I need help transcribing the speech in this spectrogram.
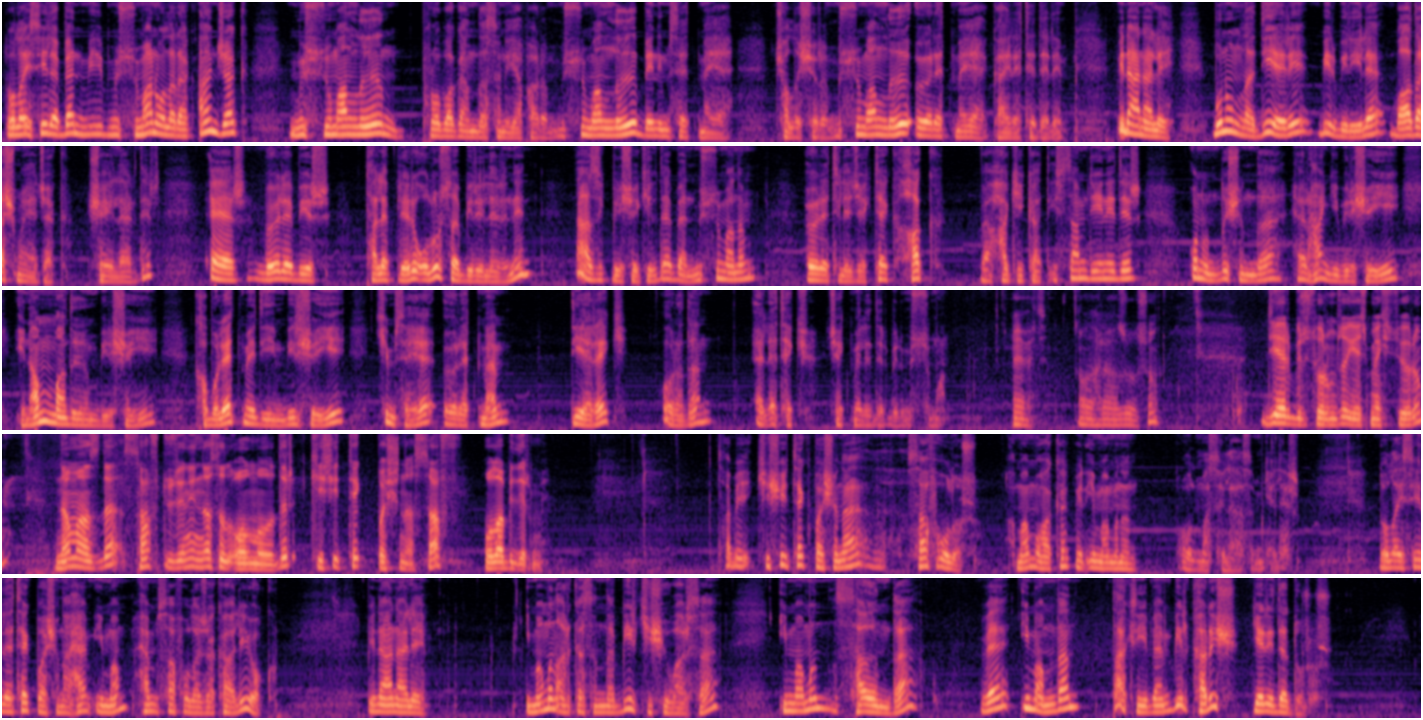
Dolayısıyla ben bir Müslüman olarak ancak Müslümanlığın propagandasını yaparım. Müslümanlığı benimsetmeye çalışırım. Müslümanlığı öğretmeye gayret ederim. Binaenaleyh bununla diğeri birbiriyle bağdaşmayacak şeylerdir. Eğer böyle bir talepleri olursa birilerinin nazik bir şekilde ben Müslümanım öğretilecek tek hak ve hakikat İslam dinidir. Onun dışında herhangi bir şeyi, inanmadığım bir şeyi, kabul etmediğim bir şeyi kimseye öğretmem diyerek oradan el etek çekmelidir bir Müslüman. Evet. Allah razı olsun. Diğer bir sorumuza geçmek istiyorum. Namazda saf düzeni nasıl olmalıdır? Kişi tek başına saf olabilir mi? Tabii kişi tek başına saf olur. Ama muhakkak bir imamının olması lazım gelir. Dolayısıyla tek başına hem imam hem saf olacak hali yok. Binaenaleyh imamın arkasında bir kişi varsa imamın sağında ve imamdan takriben bir karış geride durur.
